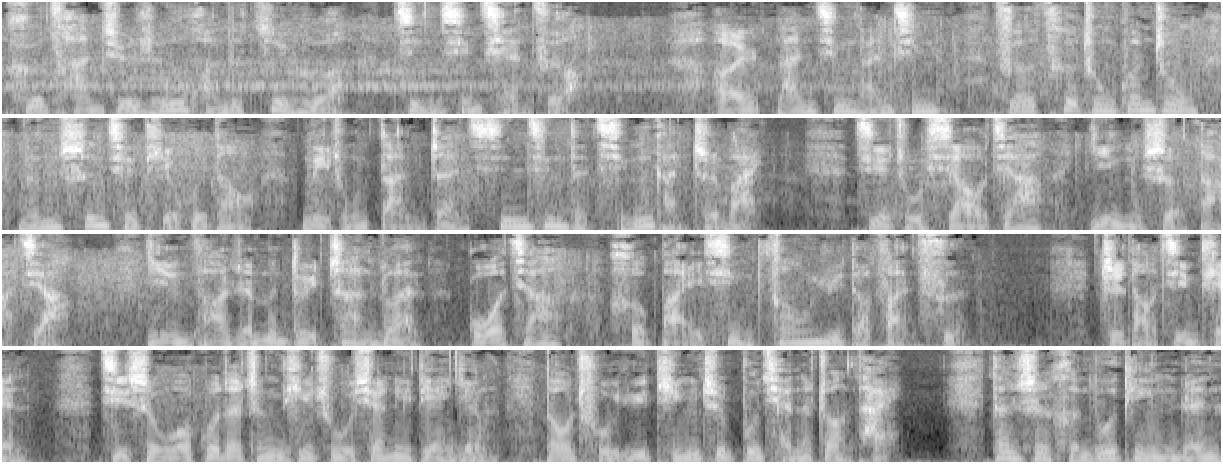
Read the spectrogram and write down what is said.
和惨绝人寰的罪恶进行谴责。而《南京南京》则侧重观众能深切体会到那种胆战心惊的情感之外，借助小家映射大家。引发人们对战乱、国家和百姓遭遇的反思。直到今天，即使我国的整体主旋律电影都处于停滞不前的状态，但是很多电影人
